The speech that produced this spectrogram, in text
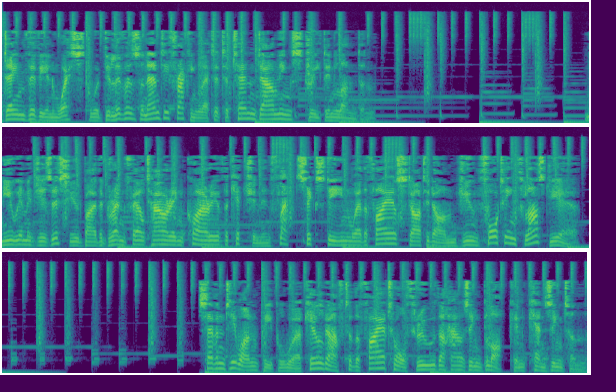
Dame Vivienne Westwood delivers an anti-fracking letter to 10 Downing Street in London. New images issued by the Grenfell Tower inquiry of the kitchen in flat 16 where the fire started on June 14 last year. 71 people were killed after the fire tore through the housing block in Kensington.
